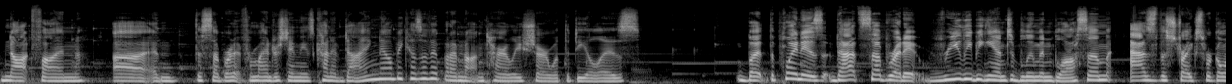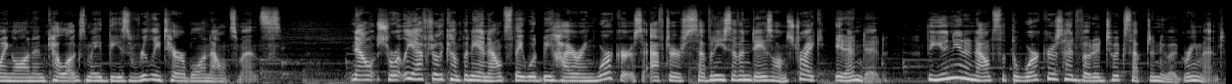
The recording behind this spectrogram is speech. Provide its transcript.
not fun. Uh, and the subreddit, from my understanding, is kind of dying now because of it, but I'm not entirely sure what the deal is. But the point is, that subreddit really began to bloom and blossom as the strikes were going on and Kellogg's made these really terrible announcements. Now, shortly after the company announced they would be hiring workers, after 77 days on strike, it ended. The union announced that the workers had voted to accept a new agreement.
